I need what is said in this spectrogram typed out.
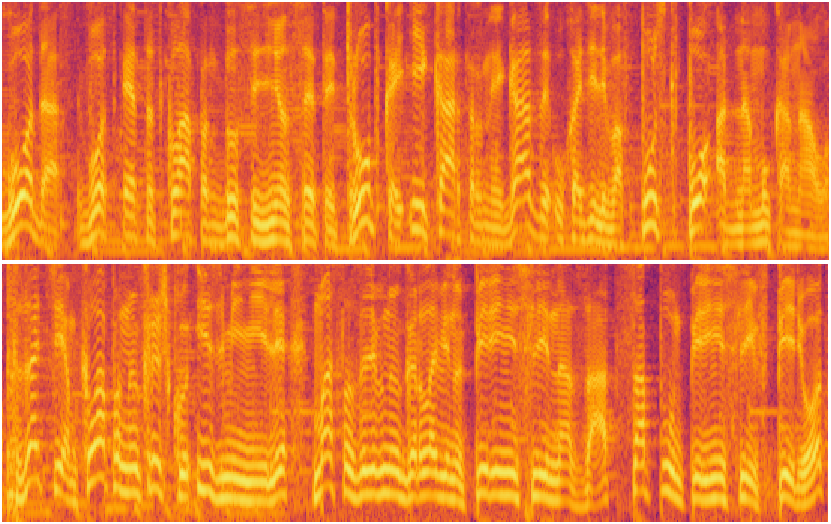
года вот этот клапан был соединен с этой трубкой и картерные газы уходили во впуск по одному каналу. Затем клапанную крышку изменили, маслозаливную горловину перенесли назад, сапун перенесли вперед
